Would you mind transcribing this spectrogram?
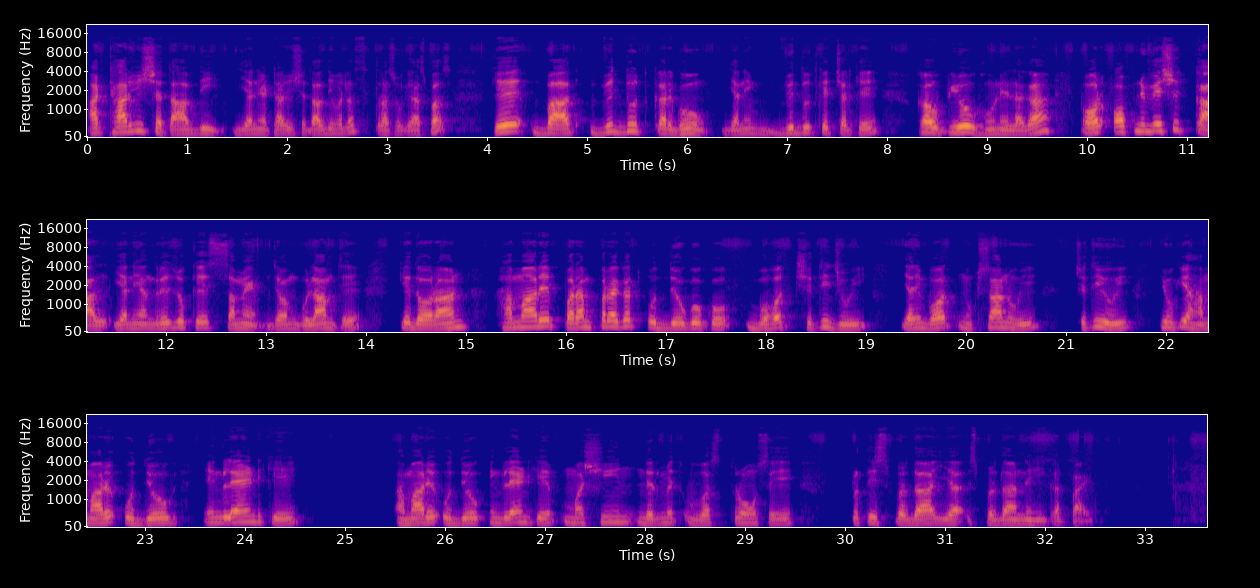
18वीं शताब्दी, यानी 18वीं शताब्दी मतलब 1700 के आसपास के बाद विद्युत करघों, यानी विद्युत के चरखे का उपयोग होने लगा और औपनिवेशिक काल, यानी अंग्रेज़ों के समय जब हम गुलाम थे के दौरान हमारे परंपरागत उद्योगों को बहुत क्षति हुई, यानी बहुत नुकसान हुई, क्षति हुई, क्योंकि हमारे उद्योग इंग्लैंड के, हमारे उद्योग, इंग्लैंड के मशीन निर्मित वस्त्रों से प्रतिस्पर्धा या स्पर्धा नहीं कर पाए।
